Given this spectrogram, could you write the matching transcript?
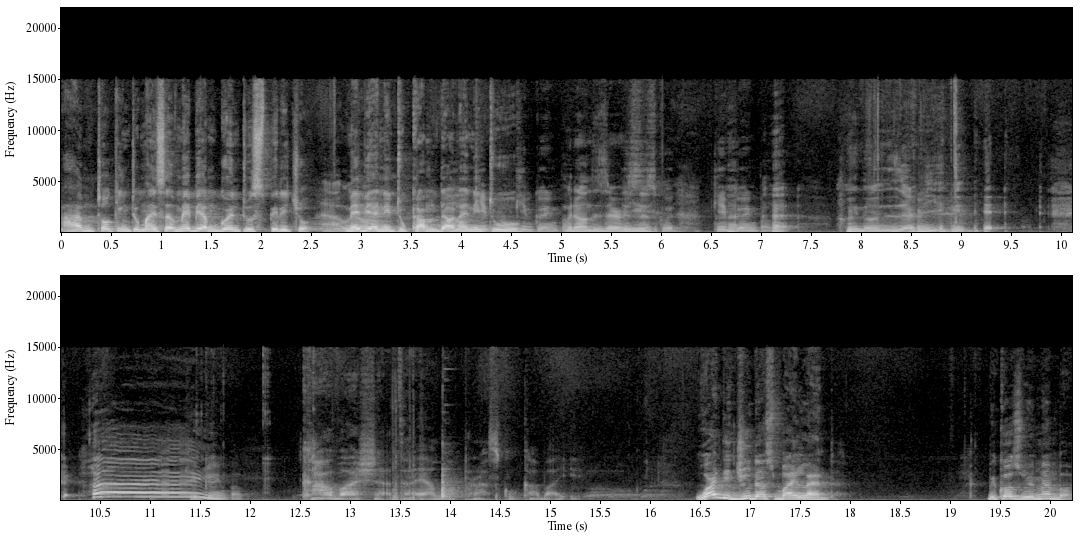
I'm talking to myself. Maybe I'm going too spiritual. Ah, we Maybe I need to calm down. I need keep, to. keep going, Papa. We don't deserve This you. This is good. Keep going, Papa. we don't deserve you. Keep going, Papa. Kabashatayama prasko kabai. Why did Judas buy land? Because remember,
